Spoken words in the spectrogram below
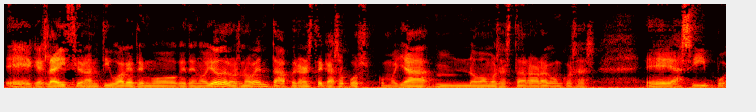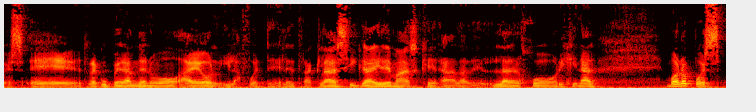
Eh, que es la edición antigua que tengo, que tengo yo, de los 90, pero en este caso, pues como ya no vamos a estar ahora con cosas eh, así, pues eh, recuperan de nuevo Aeon y la fuente de letra clásica y demás, que era la, la del juego original. Bueno, pues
